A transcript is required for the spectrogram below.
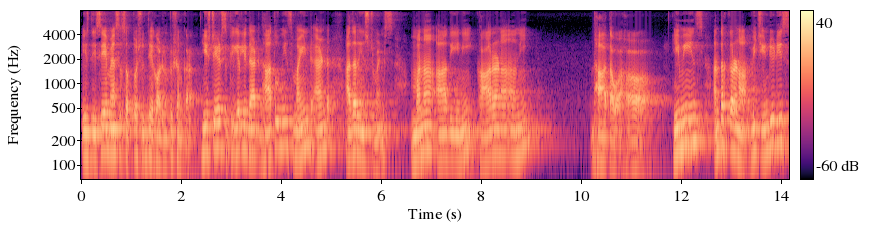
is the same as Sattva Shuddhi according to Shankara. He states clearly that Dhatu means mind and other instruments. Mana adini karanani dhatavaha. He means Antakarana, which indeed is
